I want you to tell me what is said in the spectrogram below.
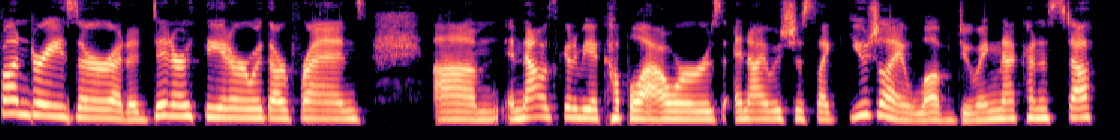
fundraiser at a dinner theater with our friends. Um, and that was going to be a couple hours. And I was just like, usually I love doing that kind of stuff,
